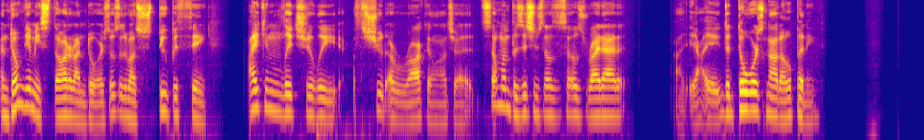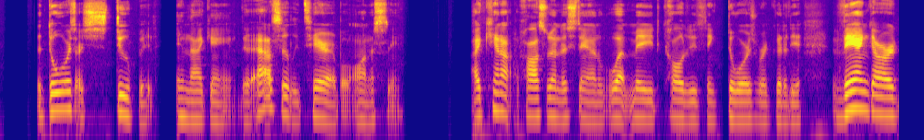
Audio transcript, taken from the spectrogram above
And don't get me started on doors. Those are the most stupid thing. I can literally shoot a rocket launcher at it. Someone positions themselves right at it. I, I, the door's not opening. The doors are stupid in that game. They're absolutely terrible, honestly. I cannot possibly understand what made Call of Duty think doors were a good idea. Vanguard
